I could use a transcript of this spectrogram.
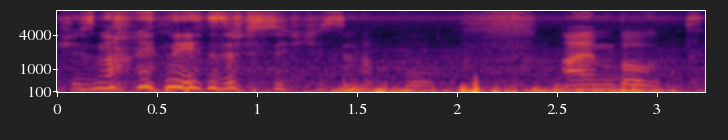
She's not in the industry, she's in a pool. I'm both.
